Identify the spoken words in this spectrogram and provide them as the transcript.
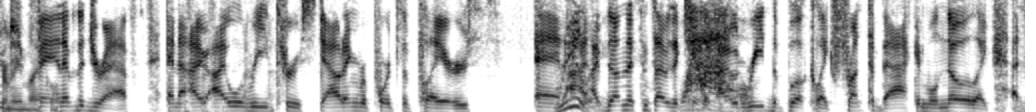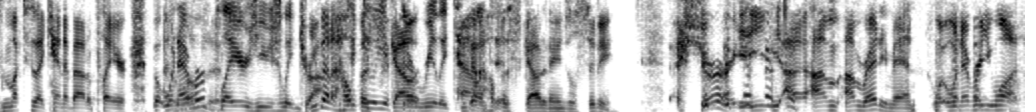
me, fan of the draft, and I, I will read through scouting reports of players. And Really? I, I've done this since I was a kid. Like I would read the book like front to back, and will know like as much as I can about a player. But whenever players usually drop, you got to help us particularly if scout. they're really you got to help us scout at Angel City. Sure. I, am I'm ready man. Whenever you want.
